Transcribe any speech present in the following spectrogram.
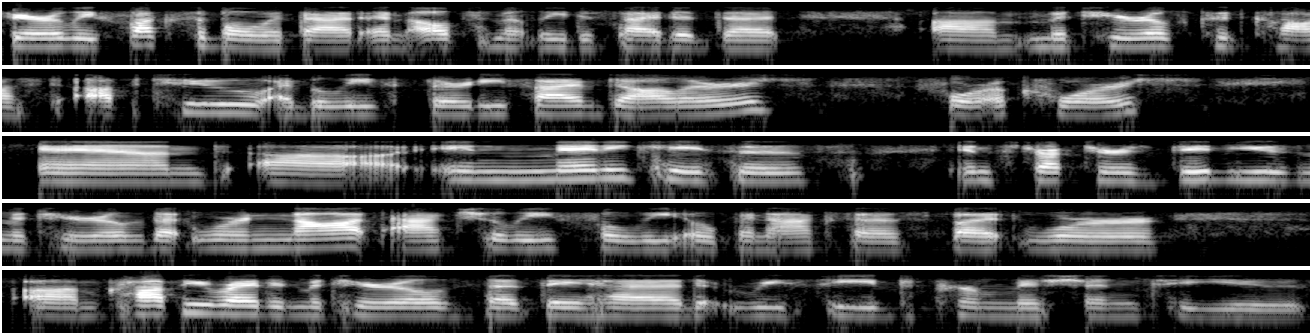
fairly flexible with that and ultimately decided that um, materials could cost up to, I believe, $35 for a course. And uh, in many cases, instructors did use materials that were not actually fully open access, but were um, copyrighted materials that they had received permission to use.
